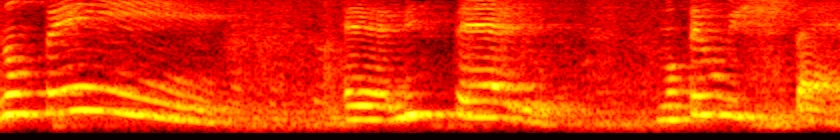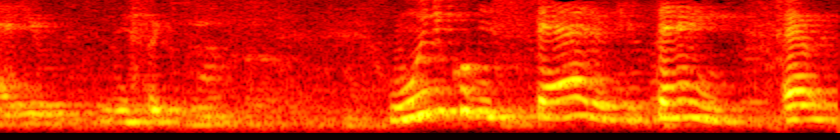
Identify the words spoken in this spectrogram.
não tem é, mistério. Não tem um mistério nisso aqui. O único mistério que tem, é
